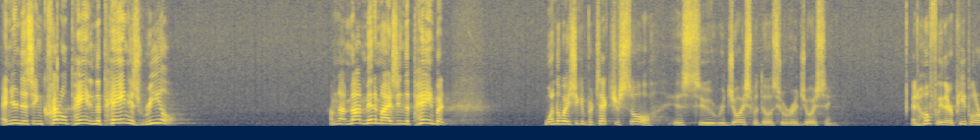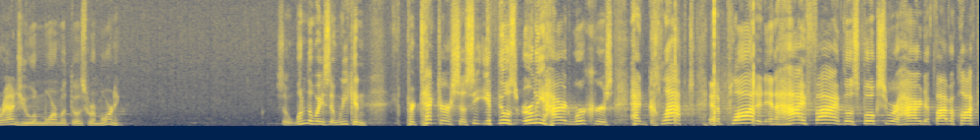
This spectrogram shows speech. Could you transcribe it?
And you're in this incredible pain, and the pain is real. I'm not, I'm not minimizing the pain, but one of the ways you can protect your soul is to rejoice with those who are rejoicing. And hopefully, there are people around you who will mourn with those who are mourning. So, one of the ways that we can protect ourselves. See, if those early hired workers had clapped and applauded and high fived those folks who were hired at five o'clock,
